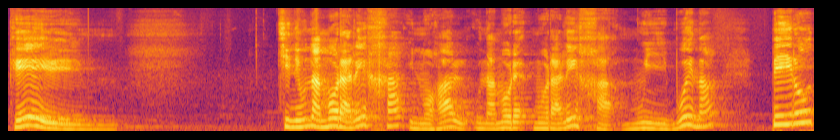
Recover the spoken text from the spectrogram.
que mm, tiene una moraleja inmoral, una moraleja muy buena, pero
